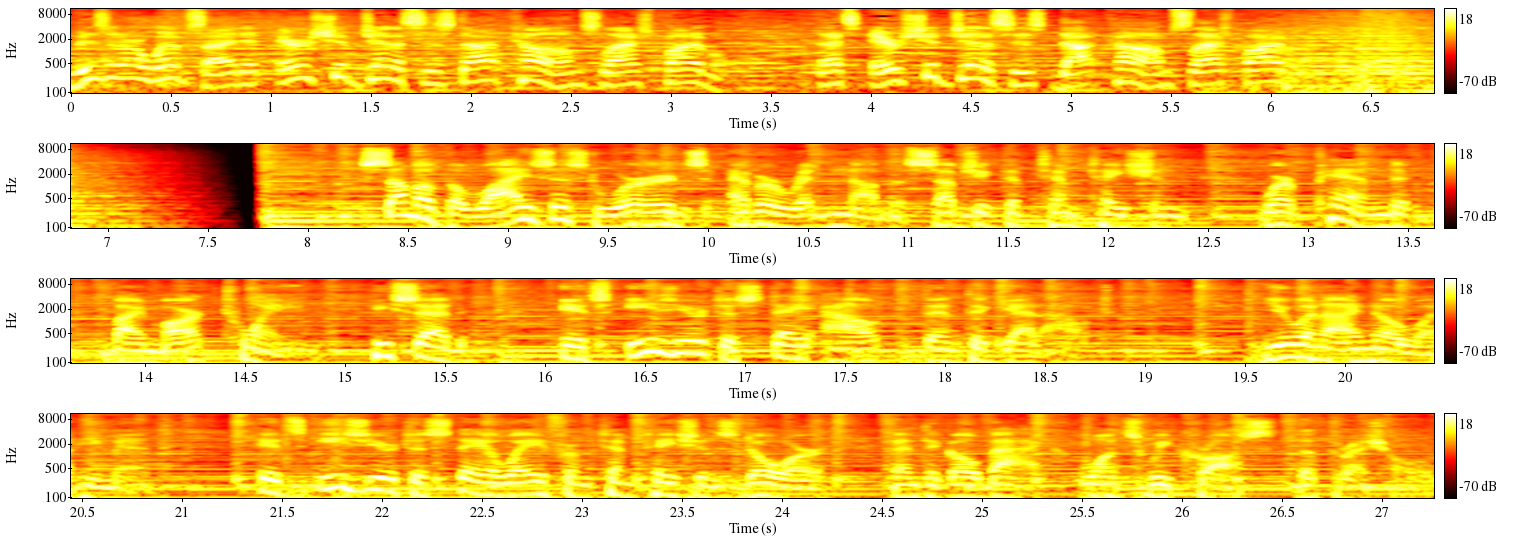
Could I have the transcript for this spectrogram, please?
visit our website at airshipgenesis.com slash Bible. That's airshipgenesis.com slash Bible. Some of the wisest words ever written on the subject of temptation were penned by Mark Twain. He said, It's easier to stay out than to get out. You and I know what he meant. It's easier to stay away from temptation's door than to go back once we cross the threshold.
